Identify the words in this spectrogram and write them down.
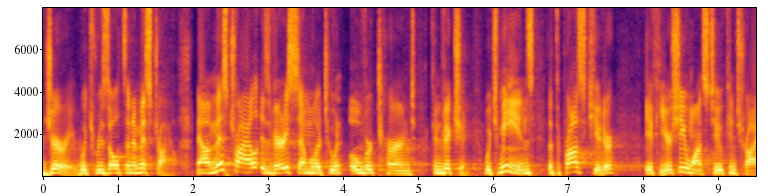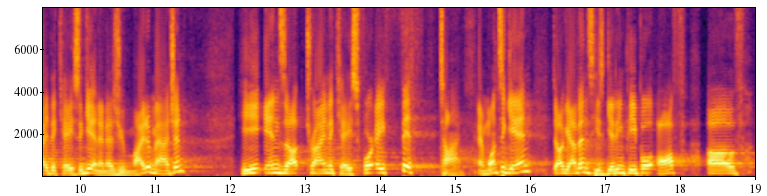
jury, which results in a mistrial. Now, a mistrial is very similar to an overturned conviction, which means that the prosecutor, if he or she wants to, can try the case again. And as you might imagine, he ends up trying the case for a fifth time. And once again, Doug Evans, he's getting people off of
